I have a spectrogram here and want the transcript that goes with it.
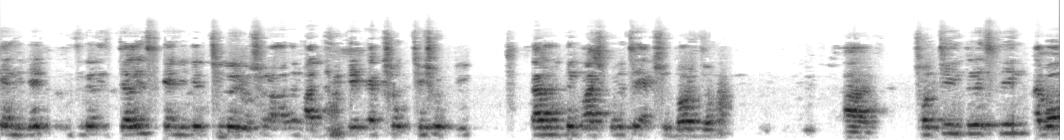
candidate physically challenge candidate ছিল এবছর আমাদের মাধ্যমিকে একশো ছেষট্টি, তার মধ্যে পাস করেছে একশো দশ জন। আর সবচেয়ে ইন্টারেস্টিং এবং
